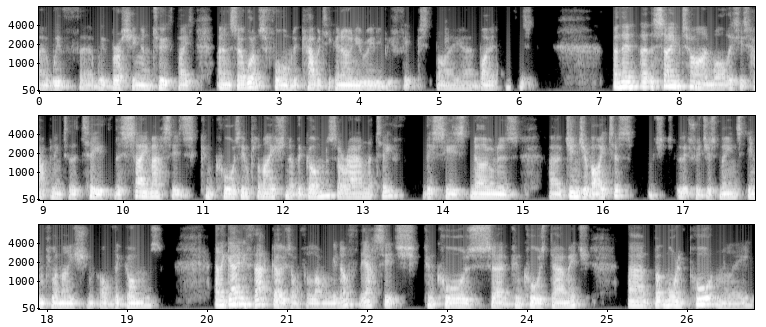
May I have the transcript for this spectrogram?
uh, with uh, with brushing and toothpaste. And so once formed, a cavity can only really be fixed by uh, by a dentist. And then at the same time, while this is happening to the teeth, the same acids can cause inflammation of the gums around the teeth. This is known as uh, gingivitis, which literally just means inflammation of the gums. And again, if that goes on for long enough, the acids can cause uh, can cause damage. Uh, but more importantly,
